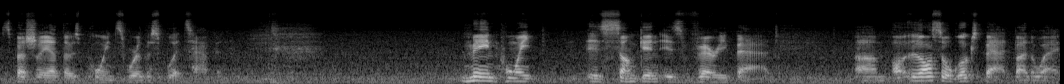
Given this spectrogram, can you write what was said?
especially at those points where the splits happen. Main point is sunken is very bad. Um, it also looks bad, by the way,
